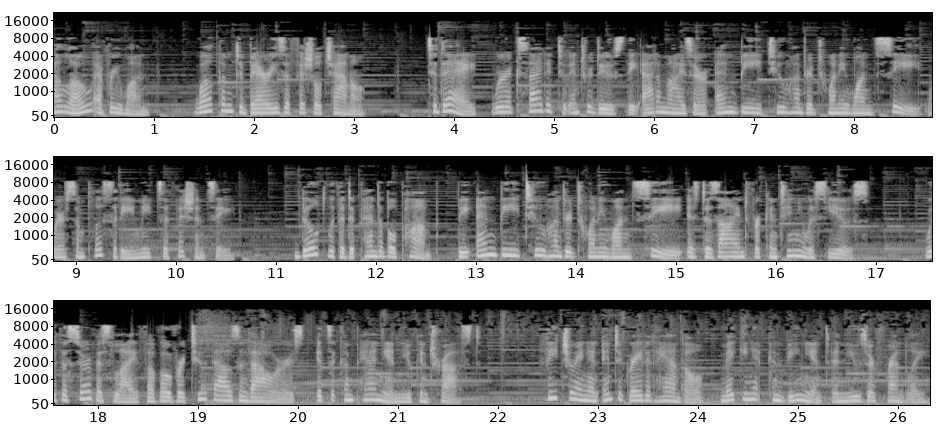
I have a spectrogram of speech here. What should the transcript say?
Hello everyone. Welcome to Berry's official channel. Today, we're excited to introduce the Atomizer NB221C where simplicity meets efficiency. Built with a dependable pump, the NB221C is designed for continuous use. With a service life of over 2,000 hours, it's a companion you can trust. Featuring an integrated handle, making it convenient and user-friendly.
